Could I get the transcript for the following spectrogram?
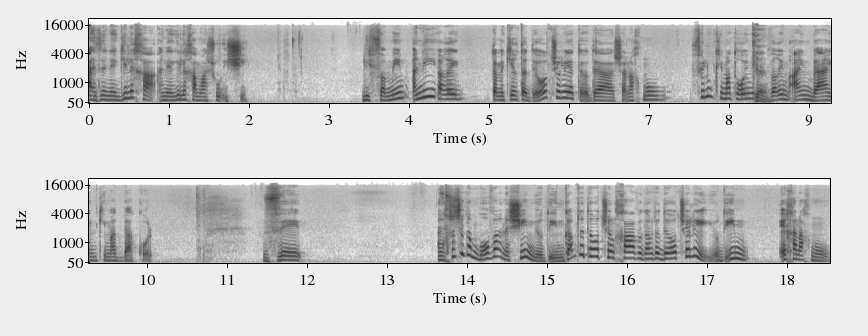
אז אני אגיד לך, אני אגיד לך משהו אישי. לפעמים, אני, הרי, אתה מכיר את הדעות שלי, אתה יודע שאנחנו אפילו כמעט רואים כן. את הדברים עין בעין, כמעט בהכל. ואני חושבת שגם רוב האנשים יודעים, גם את הדעות שלך וגם את הדעות שלי, יודעים איך אנחנו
